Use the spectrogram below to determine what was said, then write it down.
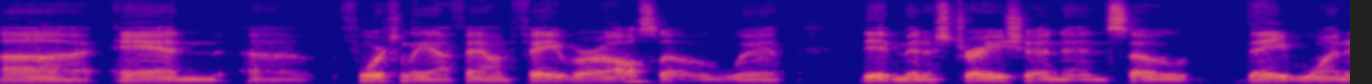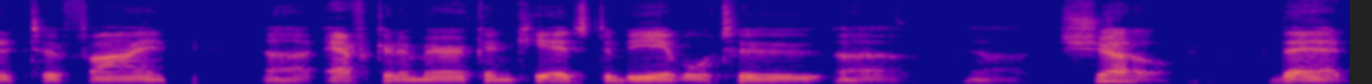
Uh, and uh, fortunately, I found favor also with the administration, and so they wanted to find African American kids to be able to show that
